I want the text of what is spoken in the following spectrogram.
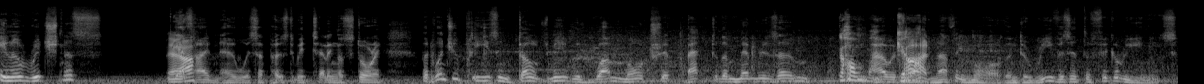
inner richness? Yeah? Yes, I know we're supposed to be telling a story, but won't you please indulge me with one more trip back to the memory zone? Oh my I would god. nothing more than to revisit the figurines.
